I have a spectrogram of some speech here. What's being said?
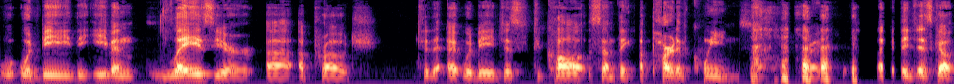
would be the even lazier uh, approach to the. It would be just to call something a part of Queens, right? like they just go,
